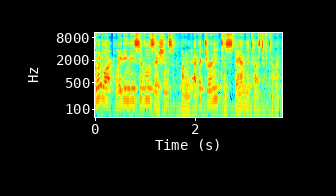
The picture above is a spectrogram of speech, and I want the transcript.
Good luck leading these civilizations on an epic journey to stand the test of time.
